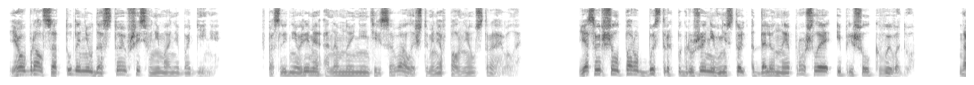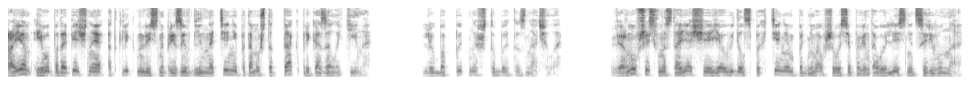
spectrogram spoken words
Я убрался оттуда, не удостоившись внимания богини. В последнее время она мной не интересовалась, что меня вполне устраивало. Я совершил пару быстрых погружений в не столь отдаленное прошлое и пришел к выводу. Нараян и его подопечные откликнулись на призыв длиннотени, потому что так приказала Кина. Любопытно, что бы это значило. Вернувшись в настоящее, я увидел с пыхтением поднимавшегося по винтовой лестнице ревуна.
